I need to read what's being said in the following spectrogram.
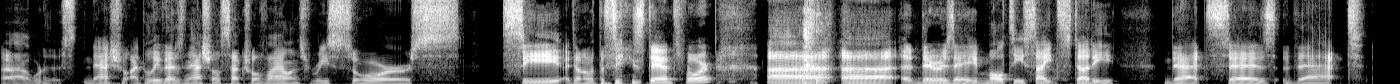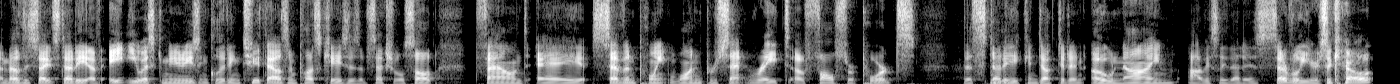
Uh, what is this? National, I believe that is National Sexual Violence Resource C. I don't know what the C stands for. Uh, uh, there is a multi-site study that says that a multi-site study of eight U.S. communities, including 2,000 plus cases of sexual assault, found a 7.1% rate of false reports. The study mm-hmm. conducted in 09. Obviously, that is several years ago.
